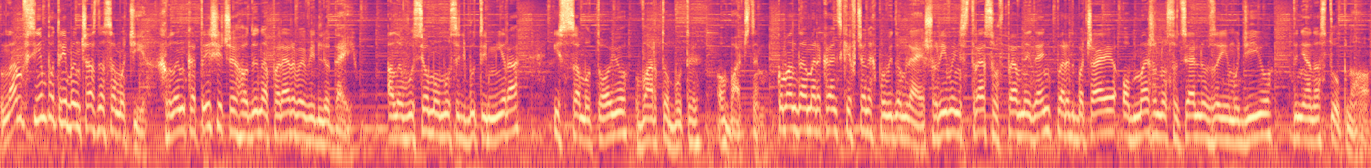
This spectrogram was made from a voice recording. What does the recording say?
Нам всім потрібен час на самоті, хвилинка тиші чи година перерви від людей. Але в усьому мусить бути міра, і з самотою варто бути обачним. Команда американських вчених повідомляє, що рівень стресу в певний день передбачає обмежену соціальну взаємодію дня наступного.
